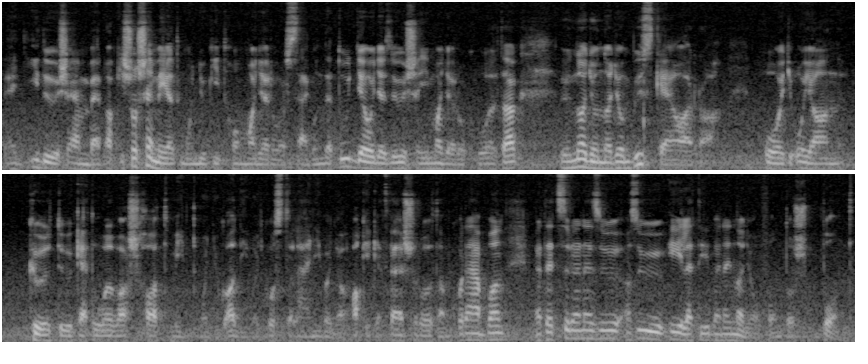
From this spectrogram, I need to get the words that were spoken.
egy idős ember, aki sosem élt mondjuk itthon Magyarországon, de tudja, hogy az ősei magyarok voltak, ő nagyon-nagyon büszke arra, hogy olyan költőket olvashat, mint mondjuk Adi vagy Kosztolányi, vagy a, akiket felsoroltam korábban, mert egyszerűen ez ő, az ő életében egy nagyon fontos pont.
